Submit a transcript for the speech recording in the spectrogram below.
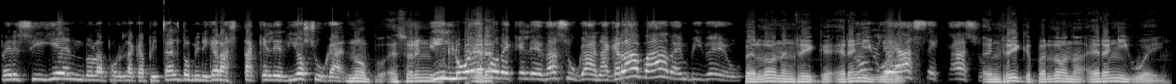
persiguiéndola por la capital dominicana hasta que le dio su gana. No, eso era en, y luego era- de que le da su gana, grabada en video, Perdona, Enrique, era en no Higüey. le hace caso. Enrique, perdona, era en Higüey.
